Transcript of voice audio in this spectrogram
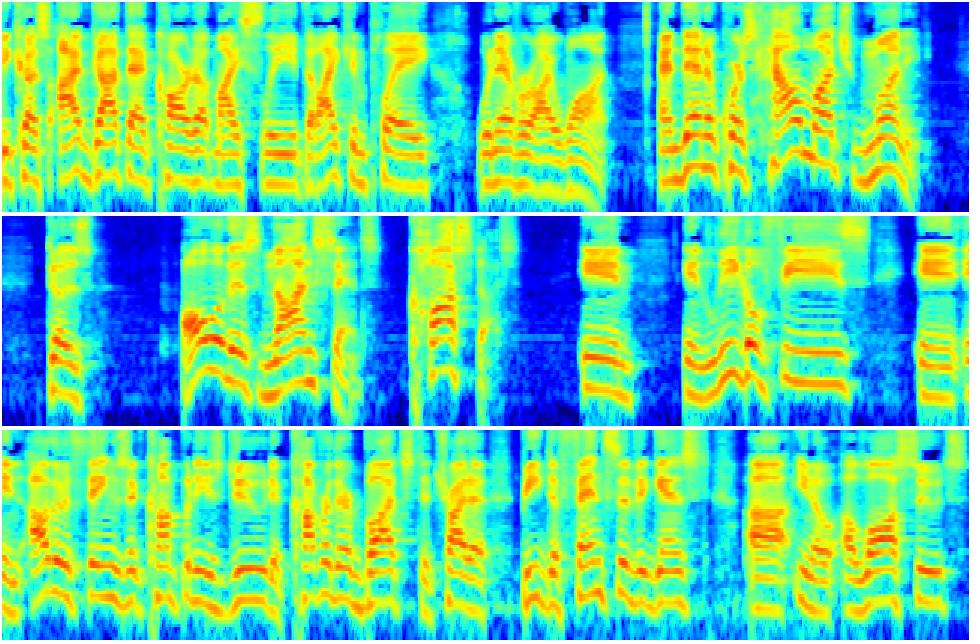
because I've got that card up my sleeve that I can play whenever I want. And then, of course, how much money does all of this nonsense cost us in in legal fees, in, in other things that companies do to cover their butts to try to be defensive against uh, you know lawsuits.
